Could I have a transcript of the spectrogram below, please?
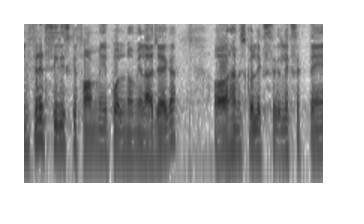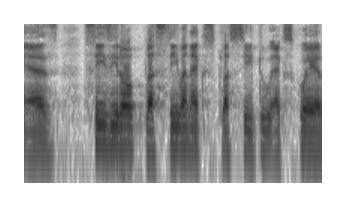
انفینٹ سیریز کے فارم میں یہ پولینومیل آ جائے گا اور ہم اس کو لکھ سکتے ہیں as c zero plus c one x plus c two x square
